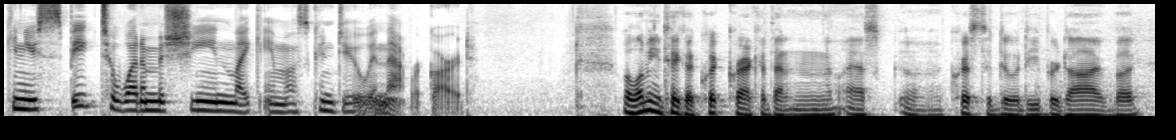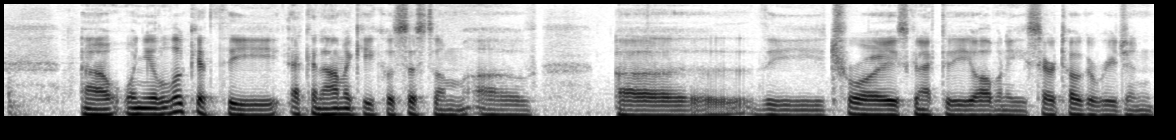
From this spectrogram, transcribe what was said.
Can you speak to what a machine like Amos can do in that regard? Well, let me take a quick crack at that and ask uh, Chris to do a deeper dive. But uh, when you look at the economic ecosystem of uh, the Troy, Schenectady, Albany, Saratoga region,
